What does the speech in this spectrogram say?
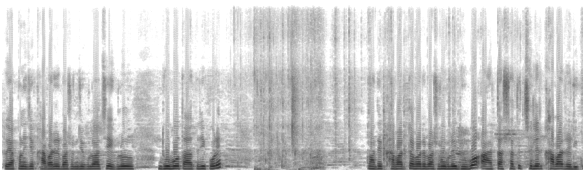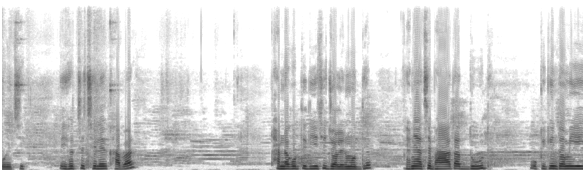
তো এখন এই যে খাবারের বাসন যেগুলো আছে, এগুলো ধুবো তাড়াতাড়ি করে। আমাদের খাবার টাবারের বাসনগুলোই ধুবো। আর তার সাথে ছেলের খাবার রেডি করেছি। এই হচ্ছে ছেলের খাবার। ঠান্ডা করতে দিয়েছি জলের মধ্যে। এখানে আছে ভাত আর দুধ। ওকে কিন্তু আমি এই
